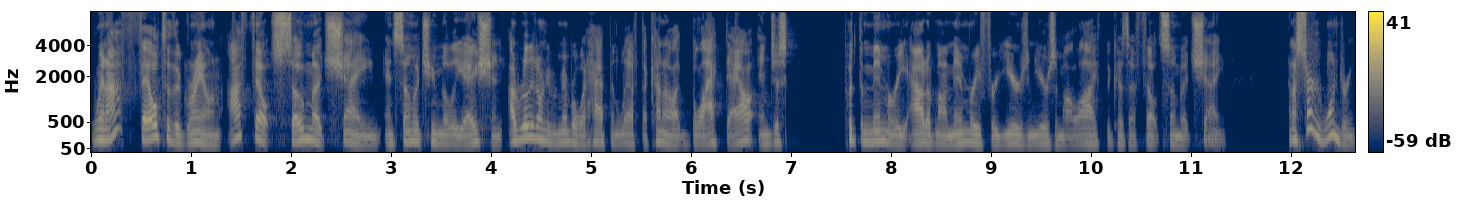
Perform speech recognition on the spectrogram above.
When I fell to the ground, I felt so much shame and so much humiliation. I really don't even remember what happened left. I kind of like blacked out and just put the memory out of my memory for years and years of my life because I felt so much shame. And I started wondering,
